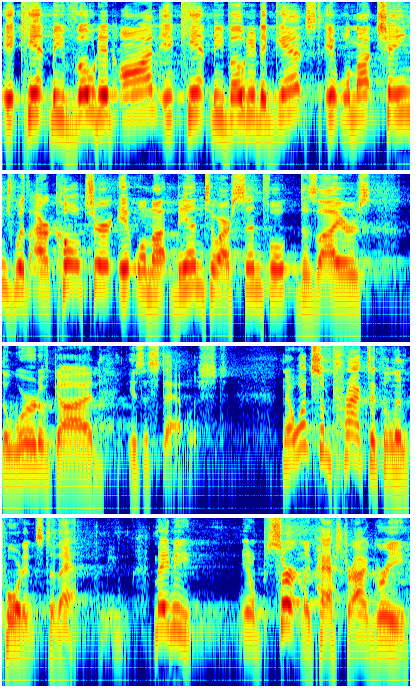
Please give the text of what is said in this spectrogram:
It can't be voted on, it can't be voted against. It will not change with our culture, it will not bend to our sinful desires. The Word of God is established. Now, what's some practical importance to that? I mean, maybe, you know, certainly, Pastor, I agree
